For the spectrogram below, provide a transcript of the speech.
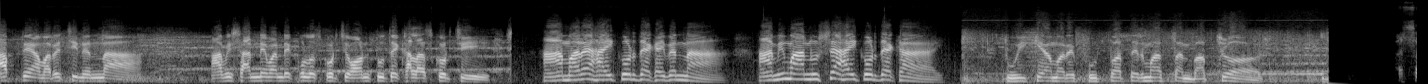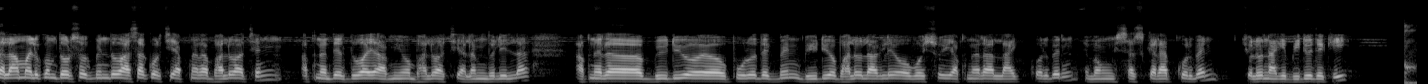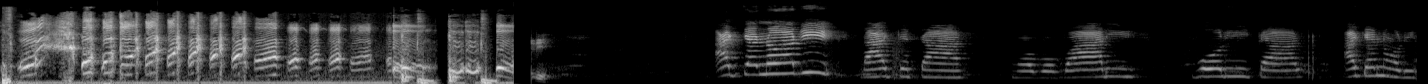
আপনি আমারে চিনেন না। আমি সানডে মানডে ক্লোজ করছি অন টুতে খালাস করছি। আমারে হাইকোর্ট দেখাইবেন না। আমি মানুষে হাইকোর্ট দেখাই। তুই কি আমারে ফুটপাতের মাস্তান ভাবছস? আসসালামু আলাইকুম দর্শক বিন্দু আশা করছি আপনারা ভালো আছেন। আপনাদের দোয়ায় আমিও ভালো আছি আলহামদুলিল্লাহ। আপনারা ভিডিও পুরো দেখবেন। ভিডিও ভালো লাগলে অবশ্যই আপনারা লাইক করবেন এবং সাবস্ক্রাইব করবেন। চলুন আগে ভিডিও দেখি। আইটানোরি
